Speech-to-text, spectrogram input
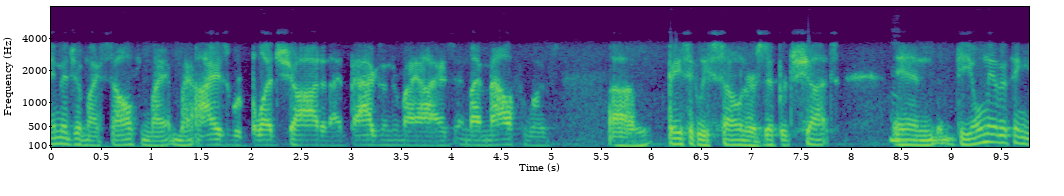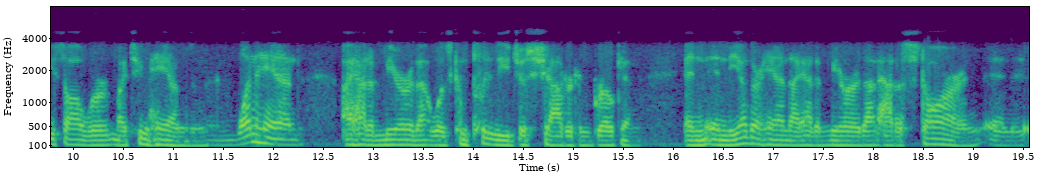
image of myself, and my, my eyes were bloodshot, and I had bags under my eyes, and my mouth was um, basically sewn or zippered shut. And the only other thing you saw were my two hands. And in one hand, I had a mirror that was completely just shattered and broken. And in the other hand, I had a mirror that had a star, and, and,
